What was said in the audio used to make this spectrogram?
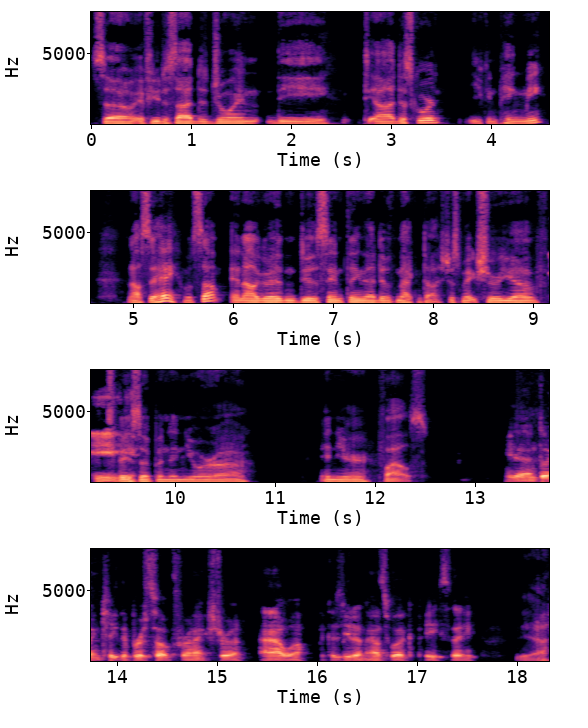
So if you decide to join the uh, Discord, you can ping me and I'll say, hey, what's up? And I'll go ahead and do the same thing that I did with Mackintosh. Just make sure you have Yeah. space open in your uh, in your files. Yeah, and don't keep the Brit up for an extra hour because you don't know how to work a PC. Yeah.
